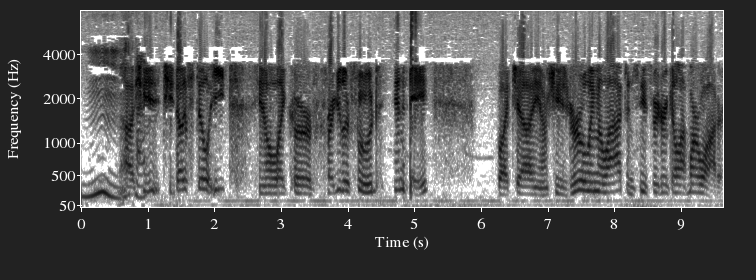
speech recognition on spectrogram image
Mm, Uh, she she does still eat, you know, like her regular food and hay, but uh, you know she's drooling a lot and seems to be drinking a lot more water.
